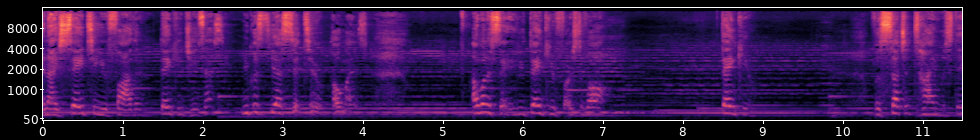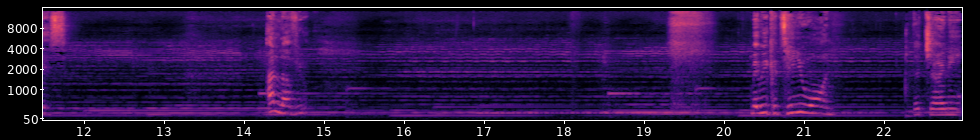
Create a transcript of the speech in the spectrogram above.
And I say to you, Father, thank you, Jesus. You can yes, sit too. Oh my. I want to say to you, thank you, first of all. Thank you for such a time as this. I love you. May we continue on the journey.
